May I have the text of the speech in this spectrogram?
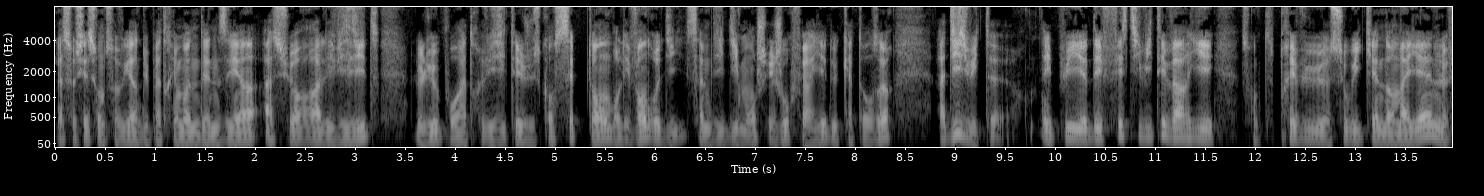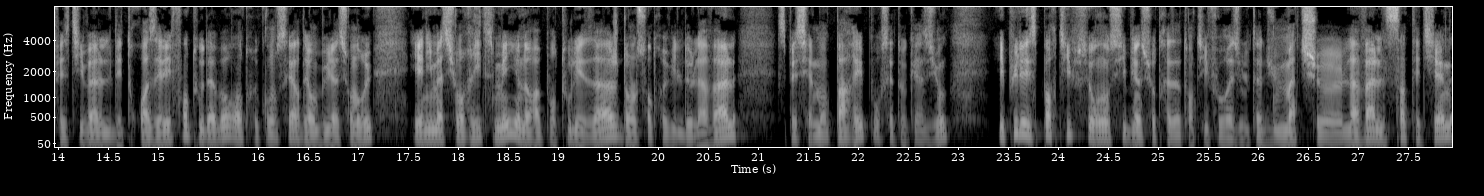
L'association de sauvegarde du patrimoine d'Enzéen assurera les visites. Le lieu pourra être visité jusqu'en septembre, les vendredis, samedis, dimanches et jours fériés de 14h à 18h. Et puis des festivités variées sont prévues ce week-end en Mayenne. Le festival des Trois éléphants tout d'abord, entre concerts, déambulations de rue et animations rythmées. Il y en aura pour tous les âges dans le centre-ville de Laval, spécialement paré pour cette occasion. Et puis les sportifs seront aussi bien sûr très attentifs aux résultats du match euh, Laval-Saint-Étienne,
